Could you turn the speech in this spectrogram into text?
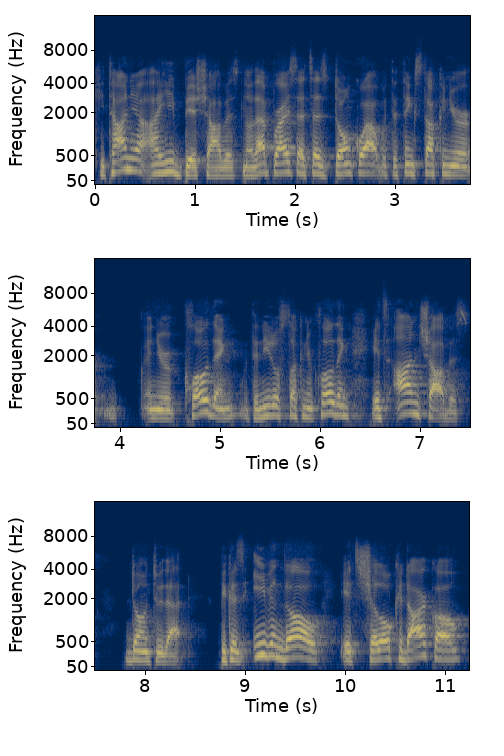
Kitanya ahi bishabbos. No, that brisa that says don't go out with the thing stuck in your in your clothing, with the needle stuck in your clothing, it's on Shabbos. Don't do that. Because even though it's Shalo Kedarko,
